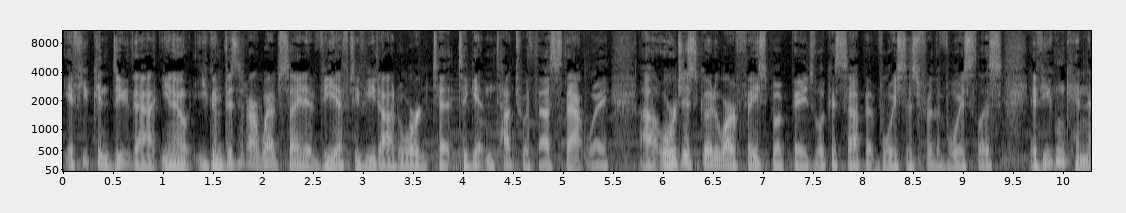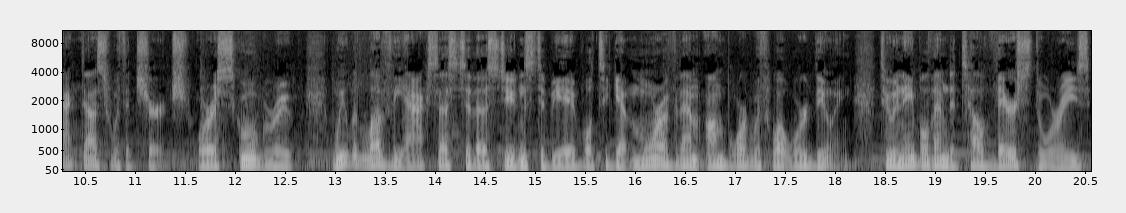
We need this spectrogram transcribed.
if you can do that, you know, you can visit our website at vftv.org to, to get in touch with us that way, uh, or just go to our Facebook page, look us up at Voices for the Voiceless. If you can connect us with a church or a school group, we would love the access to those students to be able to get more of them on board with what we're doing, to enable them to tell their stories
